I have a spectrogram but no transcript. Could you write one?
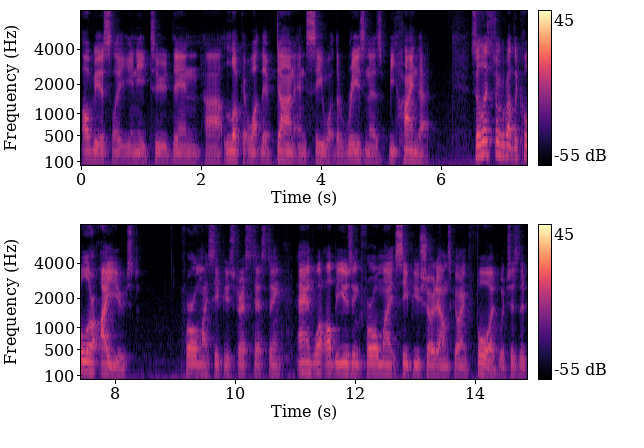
obviously you need to then uh, look at what they've done and see what the reason is behind that. So let's talk about the cooler I used for all my CPU stress testing and what I'll be using for all my CPU showdowns going forward, which is the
